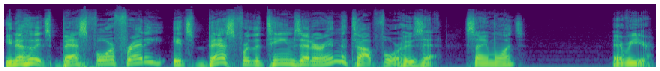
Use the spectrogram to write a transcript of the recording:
You know who it's best for, Freddie? It's best for the teams that are in the top four. Who's that? Same ones every year.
